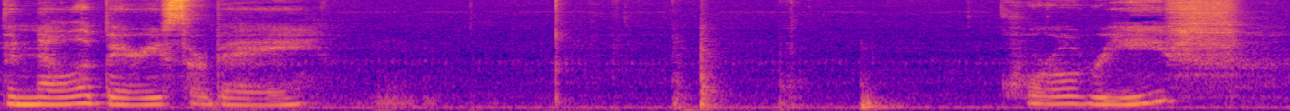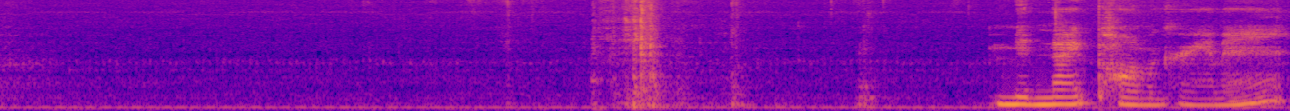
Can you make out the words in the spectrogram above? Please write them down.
vanilla berry sorbet, coral reef, midnight pomegranate,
